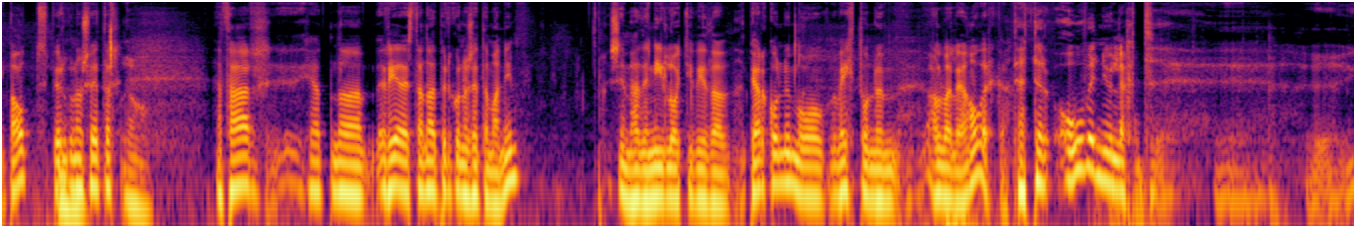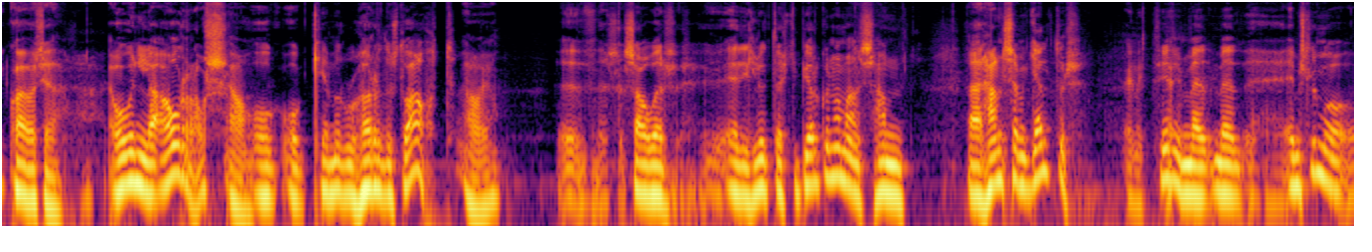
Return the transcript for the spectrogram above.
í bát, björgunarsveitar. Já, En þar hérna réðist hann að björgunarsveitamanni sem hefði nýlóki við að bjargunum og veitt honum alvarlega áverka. þetta er óvenjulegt, uh, hvað var að segja, óvenjulega árás og, og kemur úr hörðustu átt. Já, já, Uh, Sá er, er í hlutverki björgunamanns, hann, það er hann sem einmitt. fyrir með, með eimslum og,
